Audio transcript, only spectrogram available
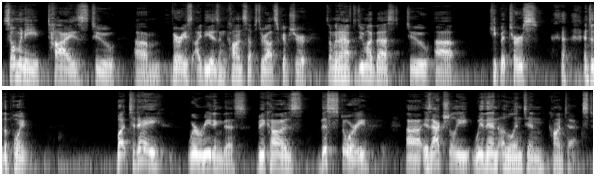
so many ties to um, various ideas and concepts throughout Scripture. So I'm going to have to do my best to uh, keep it terse and to the point. But today, we're reading this because this story uh, is actually within a Lenten context.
